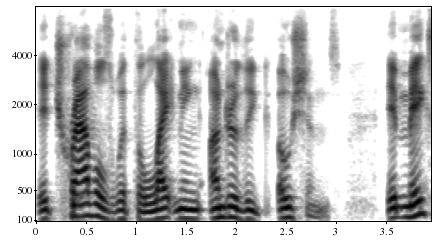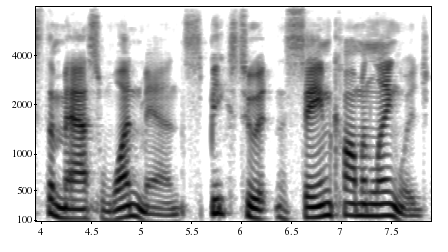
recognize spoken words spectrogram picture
It travels with the lightning under the oceans. It makes the mass one man, speaks to it in the same common language,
